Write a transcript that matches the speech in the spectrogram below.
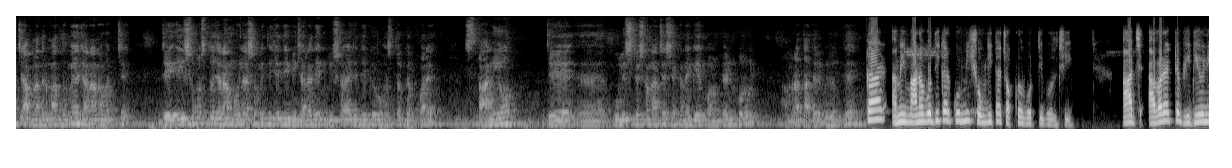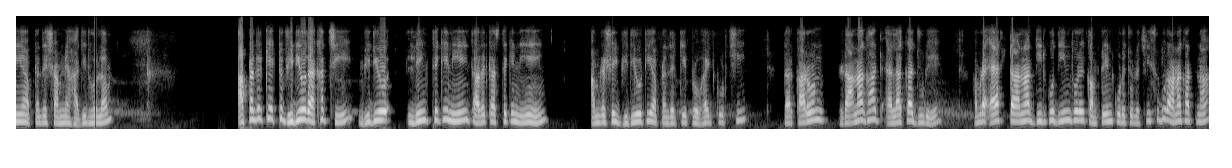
হচ্ছে আপনাদের মাধ্যমে জানানো হচ্ছে যে এই সমস্ত যারা মহিলা সমিতি যদি বিচারাধীন বিষয়ে যদি কেউ হস্তক্ষেপ করে, স্থানীয় যে পুলিশ স্টেশন আছে সেখানে গিয়ে কমপ্লেন করুন, আমরা তাদের বিরুদ্ধে আমি মানবাধিকার কর্মী সঙ্গীতা চক্রবর্তী বলছি। আজ আবার একটা ভিডিও নিয়ে আপনাদের সামনে হাজির হলাম। আপনাদেরকে একটা ভিডিও দেখাচ্ছি। ভিডিও লিংক থেকে নিয়েই, তাদের কাছ থেকে নিয়েই আমরা সেই ভিডিওটি আপনাদেরকে প্রোভাইড করছি। তার কারণ রানাঘাট এলাকা জুড়ে আমরা এক টানা দীর্ঘদিন ধরে কমপ্লেন করে চলেছি। শুধু রানাঘাট না,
